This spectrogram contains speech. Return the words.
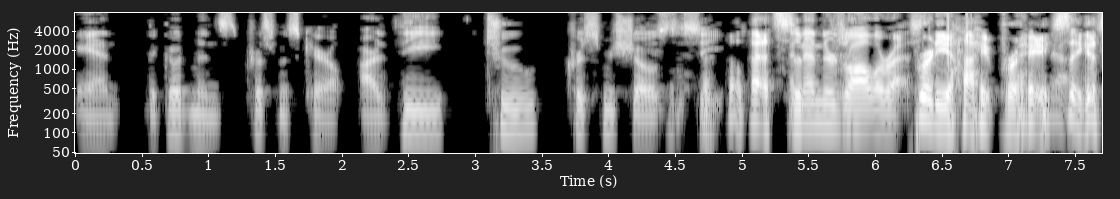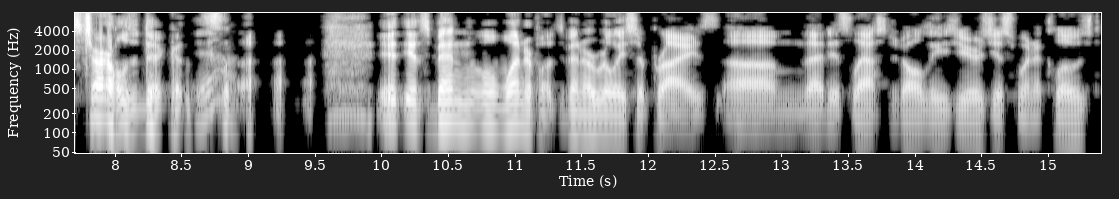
and the Goodman's Christmas Carol are the two Christmas shows to see, that's and then there's all the rest. pretty high praise Yeah. against Charles Dickens. Yeah. it, it's been wonderful. It's been a really surprise um, that it's lasted all these years. Just when it closed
